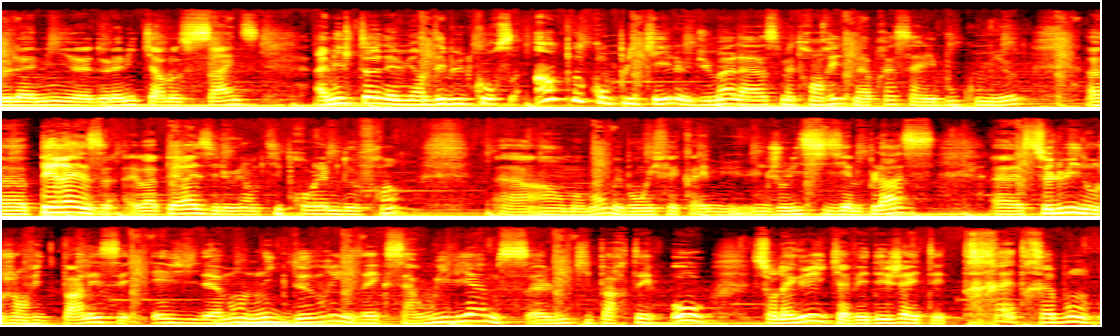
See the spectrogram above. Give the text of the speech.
de l'ami Carlos Sainz. Hamilton a eu un début de course un peu compliqué, il a eu du mal à se mettre en rythme, mais après ça allait beaucoup mieux. Pérez, eh ben, Pérez, il a eu un petit problème de frein. Euh, à un moment, mais bon, il fait quand même une jolie sixième place. Euh, celui dont j'ai envie de parler, c'est évidemment Nick De Vries avec sa Williams, euh, lui qui partait haut sur la grille, qui avait déjà été très très bon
